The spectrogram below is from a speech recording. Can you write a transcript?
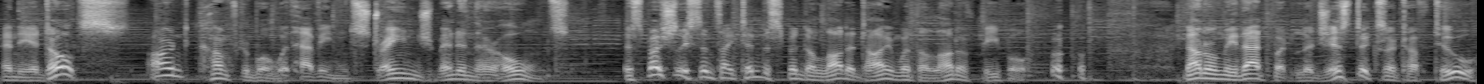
and the adults aren't comfortable with having strange men in their homes especially since I tend to spend a lot of time with a lot of people. Not only that, but logistics are tough too.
